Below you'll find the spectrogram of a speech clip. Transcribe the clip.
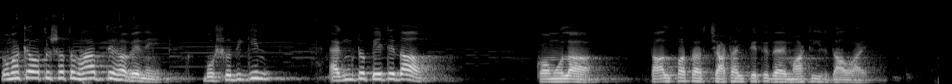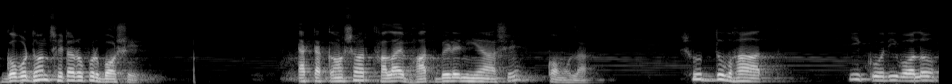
তোমাকে অত শত ভাবতে হবে নে। বসো দিকিন, এক মুঠো পেটে দাও। কমলা তালপাতার চাটাই পেতে দেয় মাটির দাওয়ায়। গোবর্ধন সেটার ওপর বসে। একটা কাঁসার থালায় ভাত বেড়ে নিয়ে আসে কমলা। শুদ্ধ ভাত, কি করি বলো?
